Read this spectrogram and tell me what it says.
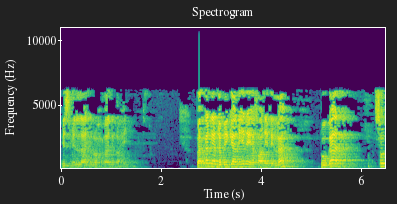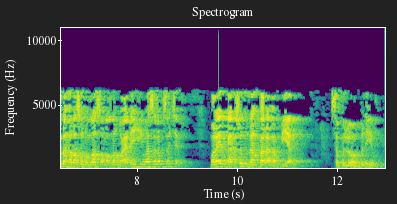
Bismillahirrahmanirrahim. Bahkan yang demikian ini ikhwanifillah bukan sunnah Rasulullah Sallallahu Alaihi Wasallam saja, melainkan sunnah para anbiya sebelum beliau.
